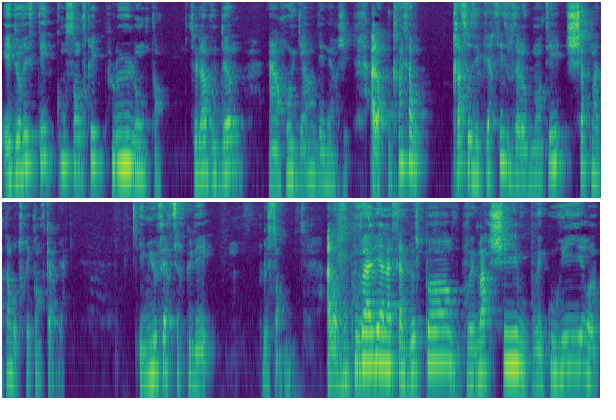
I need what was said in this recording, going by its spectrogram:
et de rester concentré plus longtemps. Cela vous donne un regain d'énergie. Alors, grâce, grâce aux exercices, vous allez augmenter chaque matin votre fréquence cardiaque et mieux faire circuler le sang. Alors, vous pouvez aller à la salle de sport, vous pouvez marcher, vous pouvez courir, euh,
